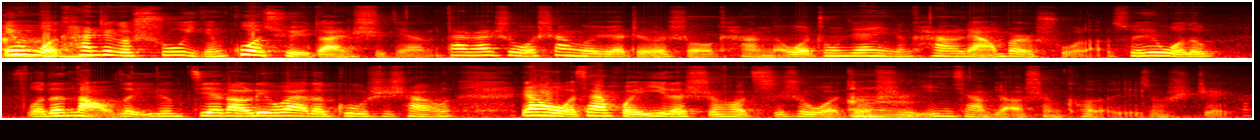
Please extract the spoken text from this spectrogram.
因为我看这个书已经过去一段时间了，大概是我上个月这个时候看的。我中间已经看了两本书了，所以我的我的脑子已经接到另外的故事上了。让我在回忆的时候，其实我就是印象比较深刻的，也就是这个。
